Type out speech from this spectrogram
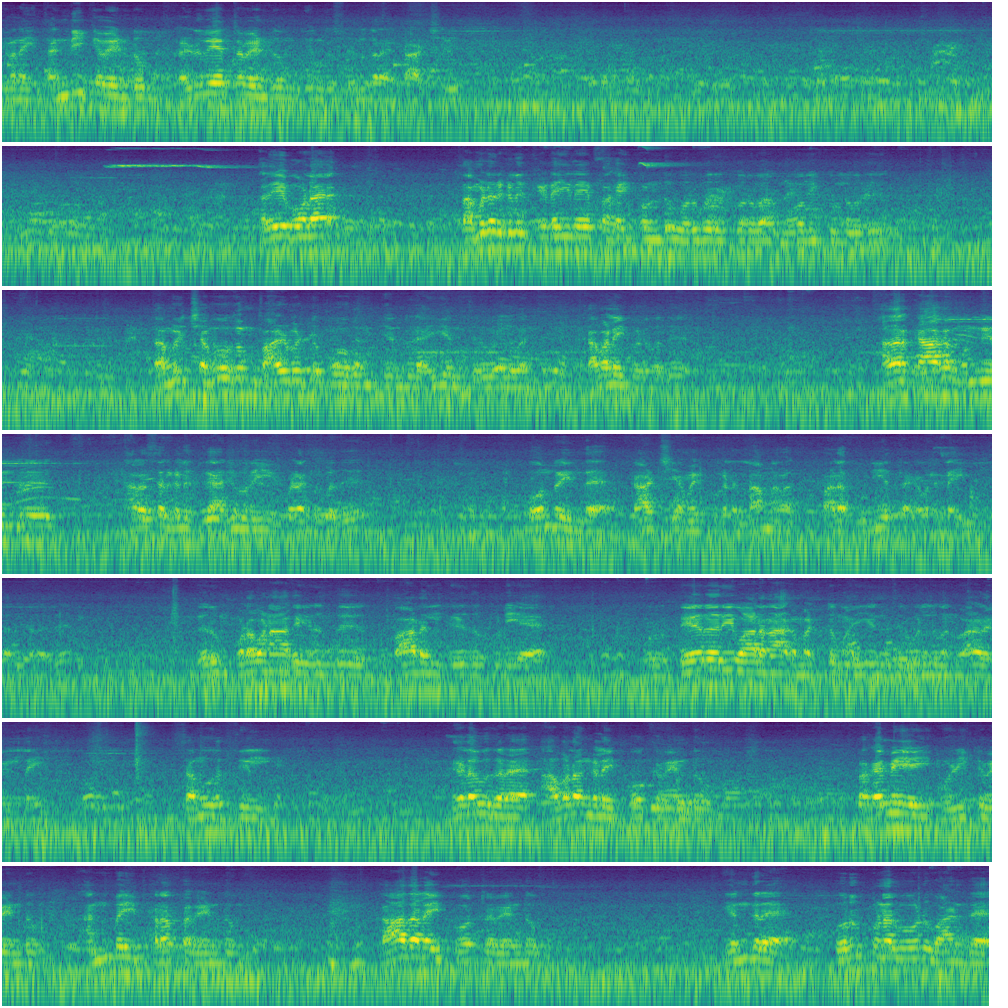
இவனை தண்டிக்க வேண்டும் கழுவேற்ற வேண்டும் என்று சொல்லுகிற காட்சி. அதே போல தமிழர்களுக்கு இடையிலே பகை கொண்டு ஒருவருக்கொருவர் மோதிக்கொள்வது தமிழ் சமூகம் பாழ்பட்டு போகும் என்று ஐயன் திருவள்ளுவன் கவலைப்படுவது அதற்காக முன்னின்று அரசர்களுக்கு அறிவுரை வழங்குவது போன்ற இந்த காட்சி அமைப்புகள் எல்லாம் நமக்கு பல புதிய தகவல்களை தருகிறது. வெறும் புலவனாக இருந்து பாடல் எழுதக்கூடிய ஒரு பேரறிவாளனாக மட்டும் ஐயன் திருவள்ளுவன் வாழவில்லை. சமூகத்தில் நிலவுகிற அவலங்களை போக்க வேண்டும் பகைமையை ஒழிக்க வேண்டும். அன்பை பரப்ப வேண்டும் காதலை போற்ற வேண்டும் என்கிற பொறுப்புணர்வோடு வாழ்ந்த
